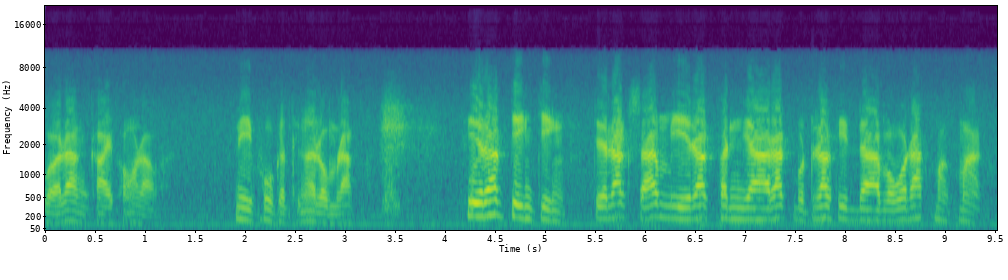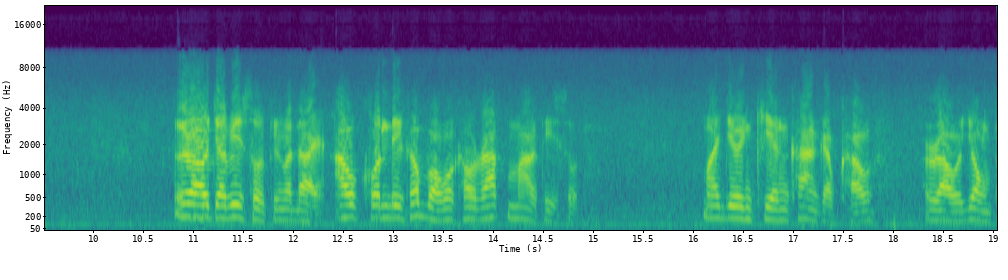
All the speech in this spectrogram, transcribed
กว่าร่างกายของเรา นี่พูดกันถึงอารมณ์รัก ที่รักจริง ๆ จะรักสามีรักพัญญารักบุตรรักธิดาบอกว่ารักมาก ๆ เราจะพิสูจน์กันก็ได้ เอาคนที่เขาบอกว่าเขารักมากที่สุด มายืนเคียงข้างกับเขา เราย่องไป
